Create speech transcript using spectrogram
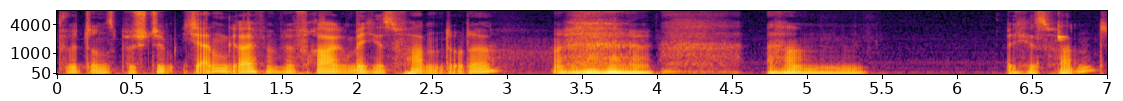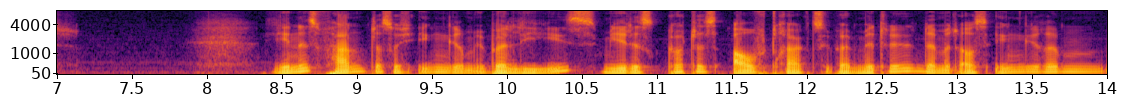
Wird uns bestimmt nicht angreifen, wenn wir fragen, welches Pfand, oder? ähm, welches Pfand? Jenes Pfand, das euch Ingrim überließ, mir des Gottes Auftrag zu übermitteln, damit aus Ingrim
